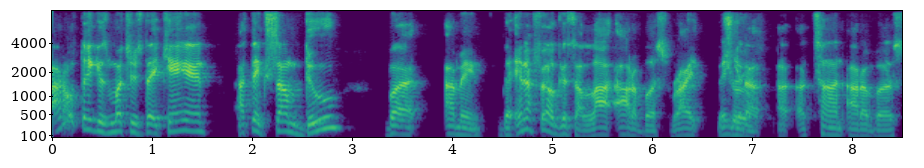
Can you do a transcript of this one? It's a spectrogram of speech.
I don't think as much as they can. I think some do, but I mean, the NFL gets a lot out of us, right? They True. get a, a, a, ton out of us.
